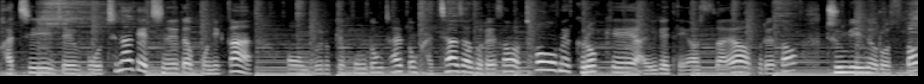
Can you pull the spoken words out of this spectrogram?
같이 이제 뭐 친하게 지내다 보니까 어, 뭐 이렇게 공동체 활동 같이 하자 그래서 처음에 그렇게 알게 되었어요. 그래서 주민으로서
